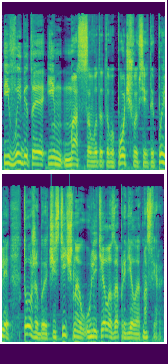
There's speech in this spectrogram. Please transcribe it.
И выбитая им масса вот этого почвы, всей этой пыли, тоже бы частично улетела за пределы атмосферы.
